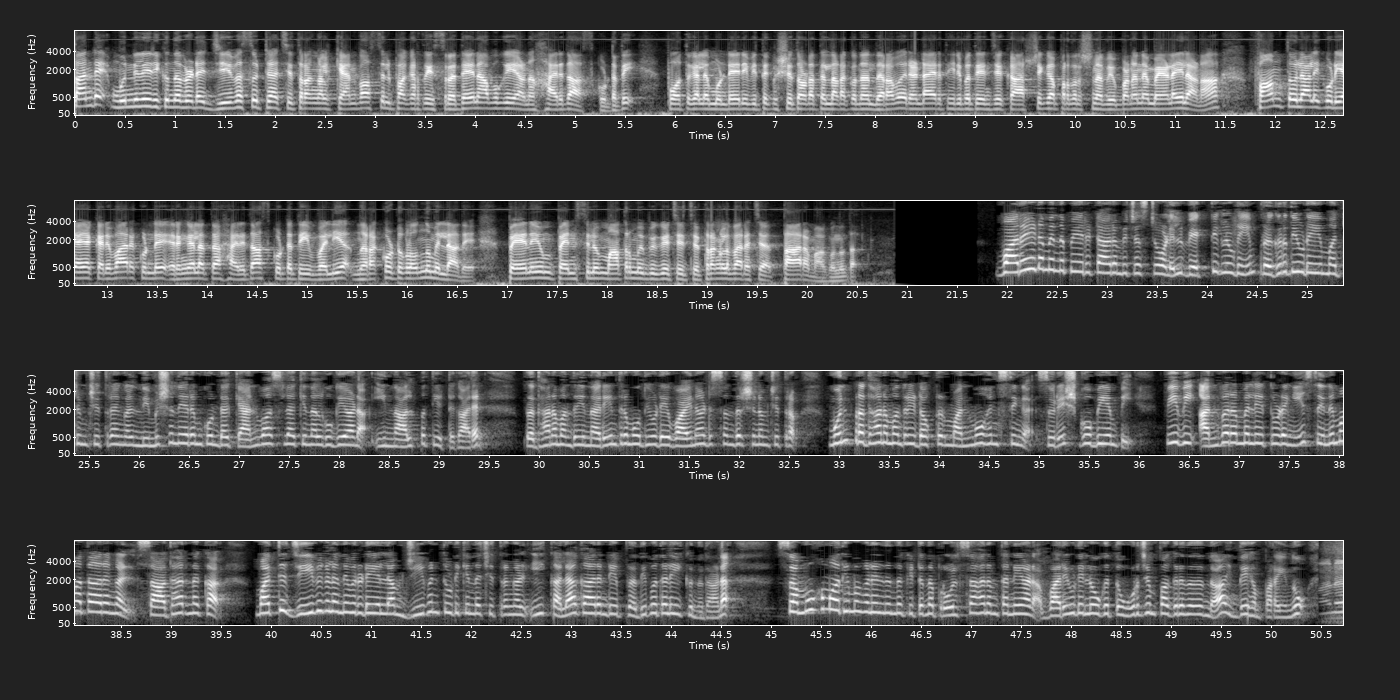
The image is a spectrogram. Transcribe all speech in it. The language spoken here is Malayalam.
തന്റെ മുന്നിലിരിക്കുന്നവരുടെ ജീവസുറ്റ ചിത്രങ്ങൾ ക്യാൻവാസിൽ പകർത്തി ശ്രദ്ധേയനാവുകയാണ് ഹരിദാസ് കൂട്ടത്തി. പോത്തുകല്ല് മുണ്ടേരി വിത്ത് കൃഷിത്തോട്ടത്തിൽ നടക്കുന്ന നിറവ് രണ്ടായിരത്തി ഇരുപത്തിയഞ്ച് കാർഷിക പ്രദർശന വിപണന മേളയിലാണ് ഫാം തൊഴിലാളി കൂടിയായ കരുവാരക്കുണ്ട് എരങ്ങലത്ത് ഹരിദാസ് കൂട്ടത്തി വലിയ നിറക്കോട്ടുകളൊന്നുമില്ലാതെ പേനയും പെൻസിലും മാത്രം ഉപയോഗിച്ച് ചിത്രങ്ങൾ വരച്ച് താരമാകുന്നത്. വരയിടം എന്ന് പേരിട്ട് ആരംഭിച്ച സ്റ്റോളിൽ വ്യക്തികളുടെയും പ്രകൃതിയുടെയും മറ്റും ചിത്രങ്ങൾ നിമിഷനേരം കൊണ്ട് ക്യാൻവാസിലാക്കി നൽകുകയാണ് ഈ നാൽപ്പത്തിയെട്ടുകാരൻ. പ്രധാനമന്ത്രി നരേന്ദ്രമോദിയുടെ വയനാട് സന്ദർശനം ചിത്രം മുൻ പ്രധാനമന്ത്രി doctor Manmohan Singh Suresh Gopi M P P V Anvar M L A തുടങ്ങി സിനിമാ താരങ്ങൾ സാധാരണക്കാർ മറ്റ് ജീവികൾ എന്നിവരുടെയെല്ലാം ജീവൻ തുടിക്കുന്ന ചിത്രങ്ങൾ ഈ കലാകാരന്റെ പ്രതിഭ തെളിയിക്കുന്നതാണ്. സമൂഹ മാധ്യമങ്ങളിൽ നിന്ന് കിട്ടുന്ന പ്രോത്സാഹനം തന്നെയാണ് വരയുടെ ലോകത്ത് ഊർജം പകരുന്നതെന്ന് ഇദ്ദേഹം പറയുന്നു. ഞാൻ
